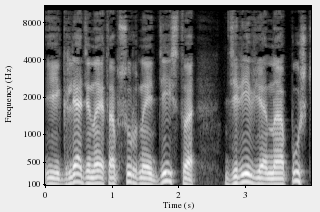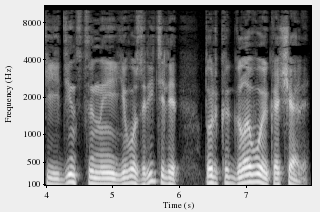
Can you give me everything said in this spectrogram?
и, глядя на это абсурдное действо, деревья на опушке, единственные его зрители, только головой качали.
